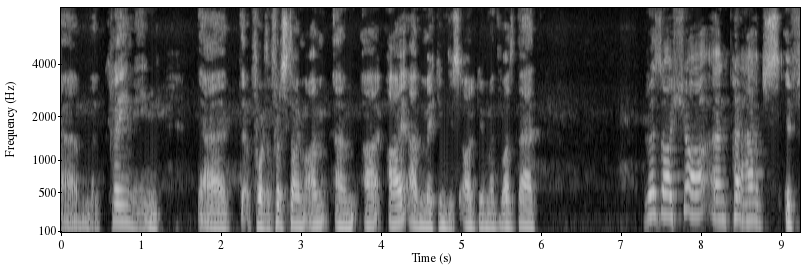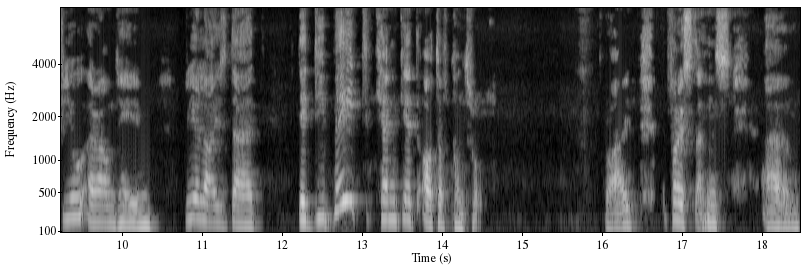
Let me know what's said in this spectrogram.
um, claiming that for the first time I'm, um, I, I am making this argument was that Reza Shah and perhaps a few around him realized that the debate can get out of control. Right? For instance, um,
